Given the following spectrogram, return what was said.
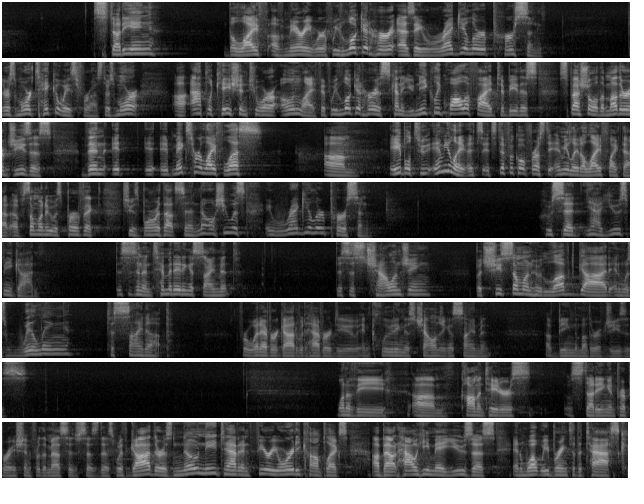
studying the life of Mary, where if we look at her as a regular person, there's more takeaways for us. There's more uh, application to our own life. If we look at her as kind of uniquely qualified to be this special, the mother of Jesus, then it, it, it makes her life less um, able to emulate. It's, it's difficult for us to emulate a life like that of someone who was perfect. She was born without sin. No, she was a regular person who said, Yeah, use me, God. This is an intimidating assignment. This is challenging, but she's someone who loved God and was willing to sign up for whatever God would have her do, including this challenging assignment of being the mother of Jesus. One of the um, commentators studying in preparation for the message says this With God, there is no need to have an inferiority complex about how He may use us and what we bring to the task.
